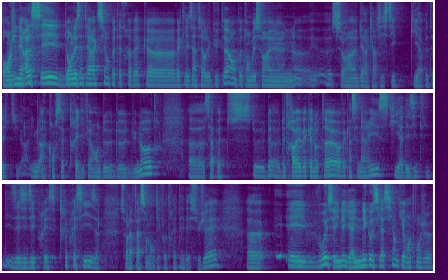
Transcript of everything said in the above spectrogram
Bon, en général, c'est dans les interactions peut-être avec, euh, avec les interlocuteurs, on peut tomber sur un, sur un directeur artistique qui a peut-être un concept très différent de, d'une autre. ça peut être de, travailler avec un auteur, avec un scénariste qui a des idées, des idées très précises sur la façon dont il faut traiter des sujets. Euh, et oui, il y a une négociation qui rentre en jeu.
